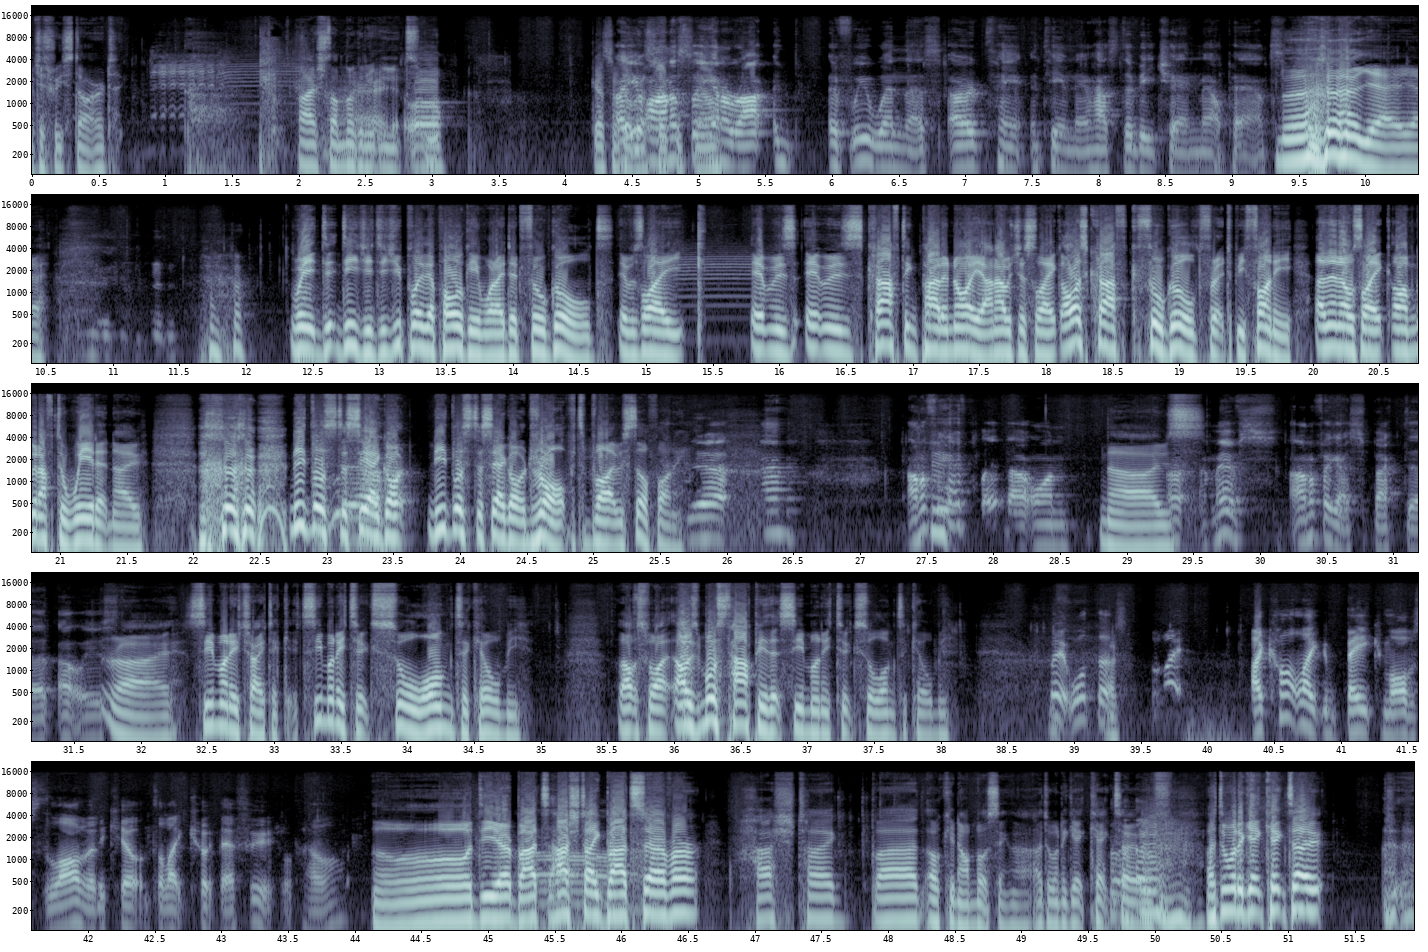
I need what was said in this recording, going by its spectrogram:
I just restarted. Actually, I'm not gonna Alright, eat. Well, guess I'm Are you gonna skip honestly gonna rock? If we win this, our team team name has to be Chainmail Pants. yeah, yeah. Wait, D- DG, did you play the Apollo game where I did full gold? It was like it was it was crafting paranoia, and I was just like, oh, let's craft full gold for it to be funny. And then I was like, oh, I'm gonna have to wait it now. needless to say, I got needless to say, I got dropped, but it was still funny. Yeah. I don't think I played that one. No, I Uh, was I may have. s- I don't think I spec'd it at least. right. C Money tried to. C Money took so long to kill me. That's why I was most happy that C Money took so long to kill me. Wait, what the? That's- I can't like bake mobs with lava to kill to like cook their food. What the hell? Oh dear, bad hashtag Uh. bad server. Hashtag bad. Okay, no, I'm not saying that. I don't want to get kicked out. Of, I don't want to get kicked out.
